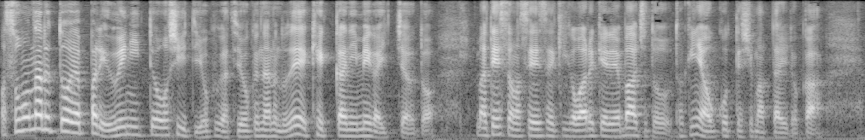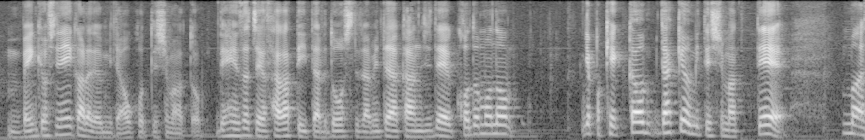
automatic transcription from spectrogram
まあ、そうなるとやっぱり上に行ってほしいって欲が強くなるので結果に目がいっちゃうと、まあ、テストの成績が悪ければちょっと時には怒ってしまったりとか勉強しねえからだよみたいな怒ってしまうと。で偏差値が下がっていたらどうしてだみたいな感じで子供のやっぱ結果だけを見てしまってまあ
